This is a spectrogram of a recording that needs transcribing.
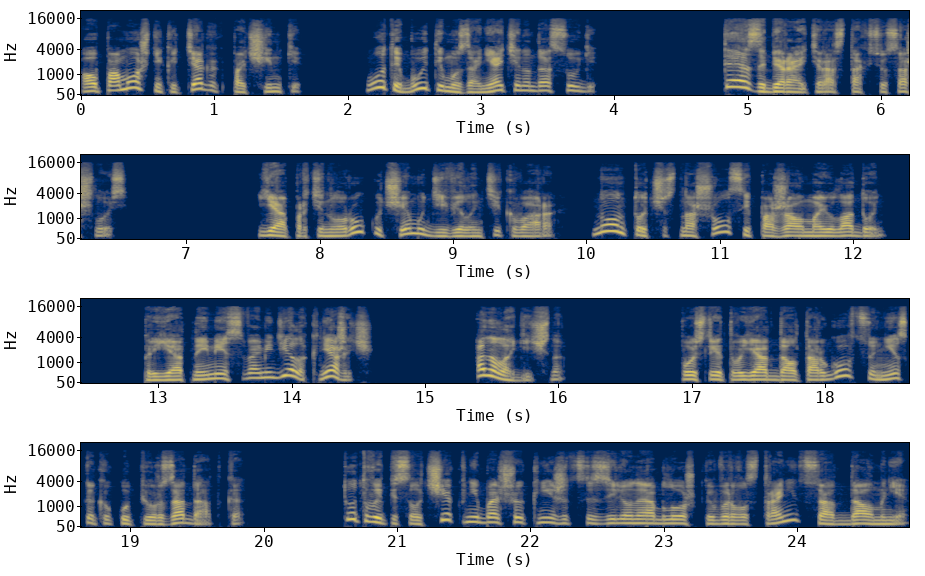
А у помощника тяга к починке. Вот и будет ему занятие на досуге. Да забирайте, раз так все сошлось. Я протянул руку, чем удивил антиквара. Но он тотчас нашелся и пожал мою ладонь. «Приятно иметь с вами дело, княжич». Аналогично. После этого я отдал торговцу несколько купюр задатка. Тот выписал чек в небольшой книжице с зеленой обложкой, вырвал страницу и отдал мне.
